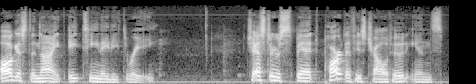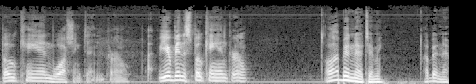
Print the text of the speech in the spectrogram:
August the 9th, 1883. Chester spent part of his childhood in Spokane, Washington, Colonel. Have you ever been to Spokane, Colonel? Oh, I've been there, Timmy. I've been there.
